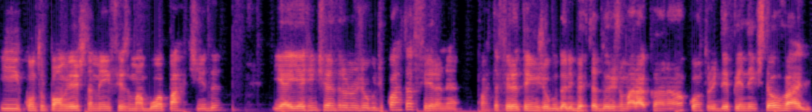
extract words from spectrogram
E contra o Palmeiras também fez uma boa partida. E aí a gente entra no jogo de quarta-feira, né? Quarta-feira tem jogo da Libertadores no Maracanã contra o Independente Del Vale.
